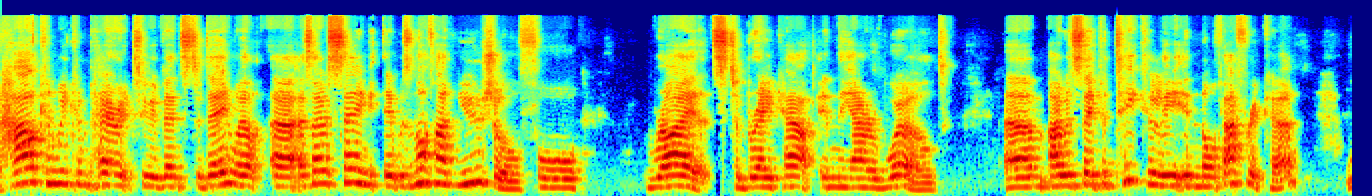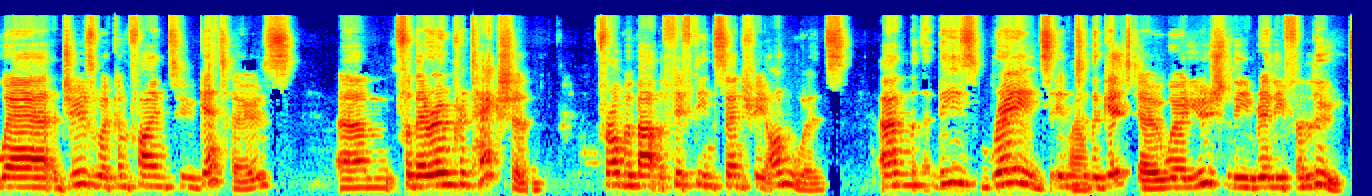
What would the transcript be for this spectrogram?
how can we compare it to events today? Well, uh, as I was saying, it was not unusual for riots to break out in the Arab world. Um, I would say, particularly in North Africa, where Jews were confined to ghettos um, for their own protection from about the 15th century onwards. And these raids into wow. the ghetto were usually really for loot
